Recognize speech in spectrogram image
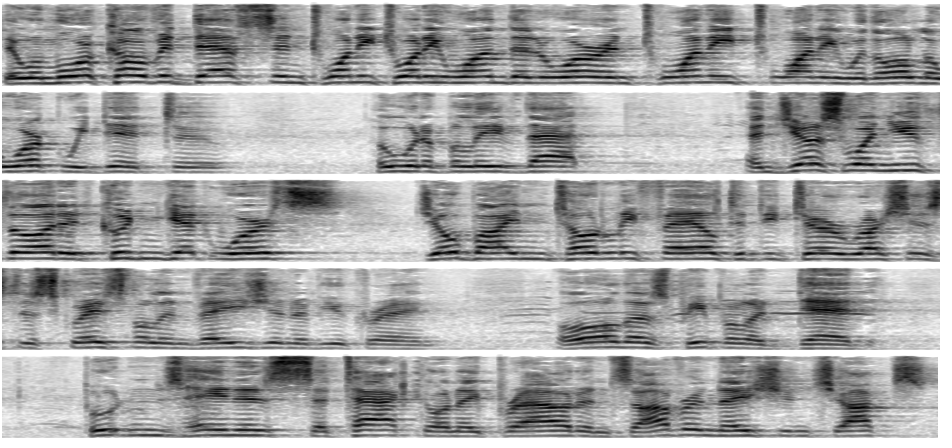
There were more COVID deaths in 2021 than there were in 2020 with all the work we did, too. Who would have believed that? And just when you thought it couldn't get worse, Joe Biden totally failed to deter Russia's disgraceful invasion of Ukraine. All those people are dead. Putin's heinous attack on a proud and sovereign nation shocks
